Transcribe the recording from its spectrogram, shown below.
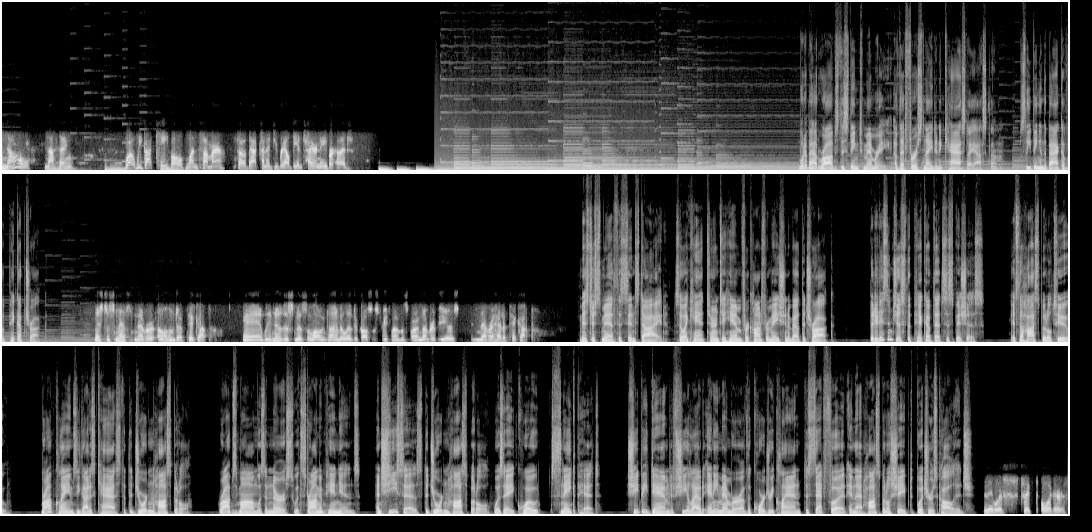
No, nothing. Well, we got cable one summer, So that kind of derailed the entire neighborhood. What about Rob's distinct memory of that first night in a cast, I asked them, sleeping in the back of a pickup truck? Mr. Smith never owned a pickup. And we knew the Smiths a long time. They lived across the street from us for a number of years. Never had a pickup. Mr. Smith has since died, so I can't turn to him for confirmation about the truck. But it isn't just the pickup that's suspicious. It's the hospital, too. Rob claims he got his cast at the Jordan Hospital. Rob's mom was a nurse with strong opinions, and she says the Jordan Hospital was a, quote, snake pit. She'd be damned if she allowed any member of the Corddry clan to set foot in that hospital shaped butcher's college. There were strict orders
